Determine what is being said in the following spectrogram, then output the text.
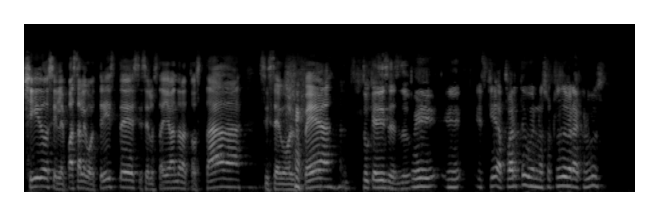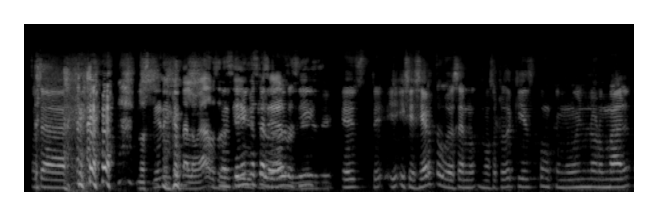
chido, si le pasa algo triste, si se lo está llevando a la tostada, si se golpea, ¿tú qué dices tú? Güey, eh, es que aparte, güey, nosotros de Veracruz, o sea, Nos tienen catalogados Nos así, tienen sí, catalogados así. sí, sí. este, y, y si es cierto, güey, o sea, no- nosotros aquí es como que muy normal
